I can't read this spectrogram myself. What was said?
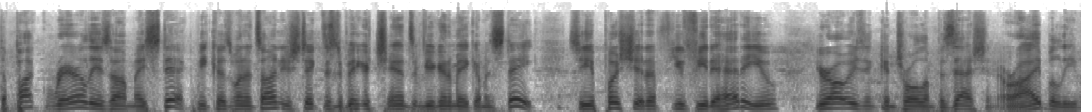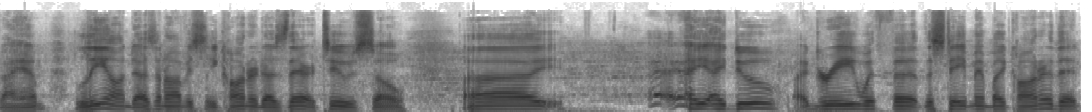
the puck rarely is on my stick because when it's on your stick, there's a bigger chance of you're going to make a mistake. So you push it a few feet ahead of you, you're always in control and possession, or I believe I am. Leon does, and obviously Connor does there too. So. Uh, I, I do agree with the, the statement by Connor that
